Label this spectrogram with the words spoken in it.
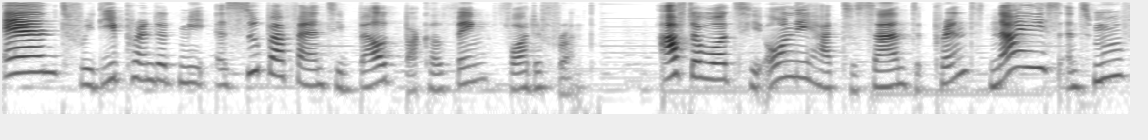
and 3D printed me a super fancy belt buckle thing for the front. Afterwards he only had to sand the print nice and smooth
